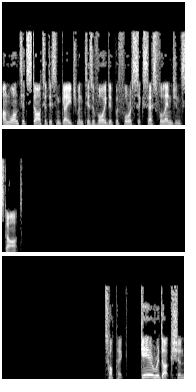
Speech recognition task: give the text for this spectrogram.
unwanted starter disengagement is avoided before a successful engine start. Topic: Gear reduction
